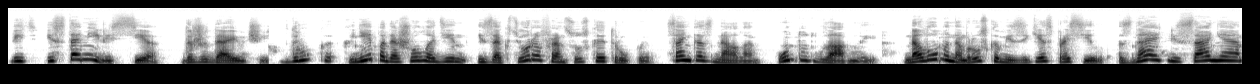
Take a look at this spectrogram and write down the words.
ведь истомились все, дожидаючи. Вдруг к ней подошел один из актеров французской труппы. Санька знала, он тут главный. На ломаном русском языке спросил, знает ли Саня,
